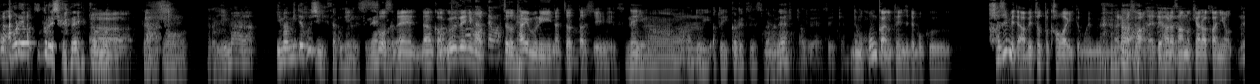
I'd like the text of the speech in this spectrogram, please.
もうこれを作るしかないと思っうんたの。だから今、今見てほしい作品ですね。そうですね。なんか偶然にもちょっとタイムリーになっちゃったこれは。しで、すね、今、あと、あと1ヶ月ですからね、安倍政権。でも今回の展示で僕、初めて安倍ちょっと可愛いと思いになりましたからね。出原さんのキャラ化によって。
